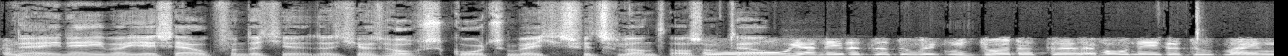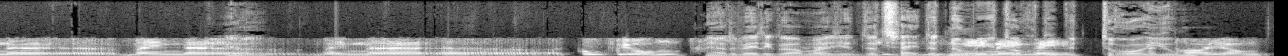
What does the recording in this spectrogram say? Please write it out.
Nee, nee, maar jij zei ook van dat je, dat je het hoog scoort zo'n beetje Zwitserland als hotel. Oh ja, nee, dat, dat doe ik niet hoor. Dat, eh, oh nee, dat doet mijn, eh mijn, eh Ja. mijn compagnon. Ja, dat weet ik wel, maar je- dat, zei, dat noem je Nee, toch nee? Betrooiung.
